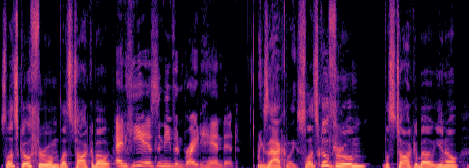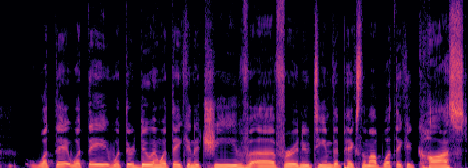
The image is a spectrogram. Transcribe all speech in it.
So let's go through them. Let's talk about and he isn't even right-handed. Exactly. So let's go through them. Let's talk about you know what they what they what they're doing, what they can achieve uh, for a new team that picks them up, what they could cost.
